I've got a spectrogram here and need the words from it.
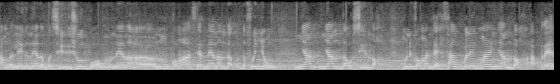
xam nga léegi nee na ba si jour boobu nee na nu mu commencé nee na ndaw dafa ñëw ñaan ñaan ndaw si ndox. Mu ni ko man de sànq ba léegi maa ngi ñaan ndox après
